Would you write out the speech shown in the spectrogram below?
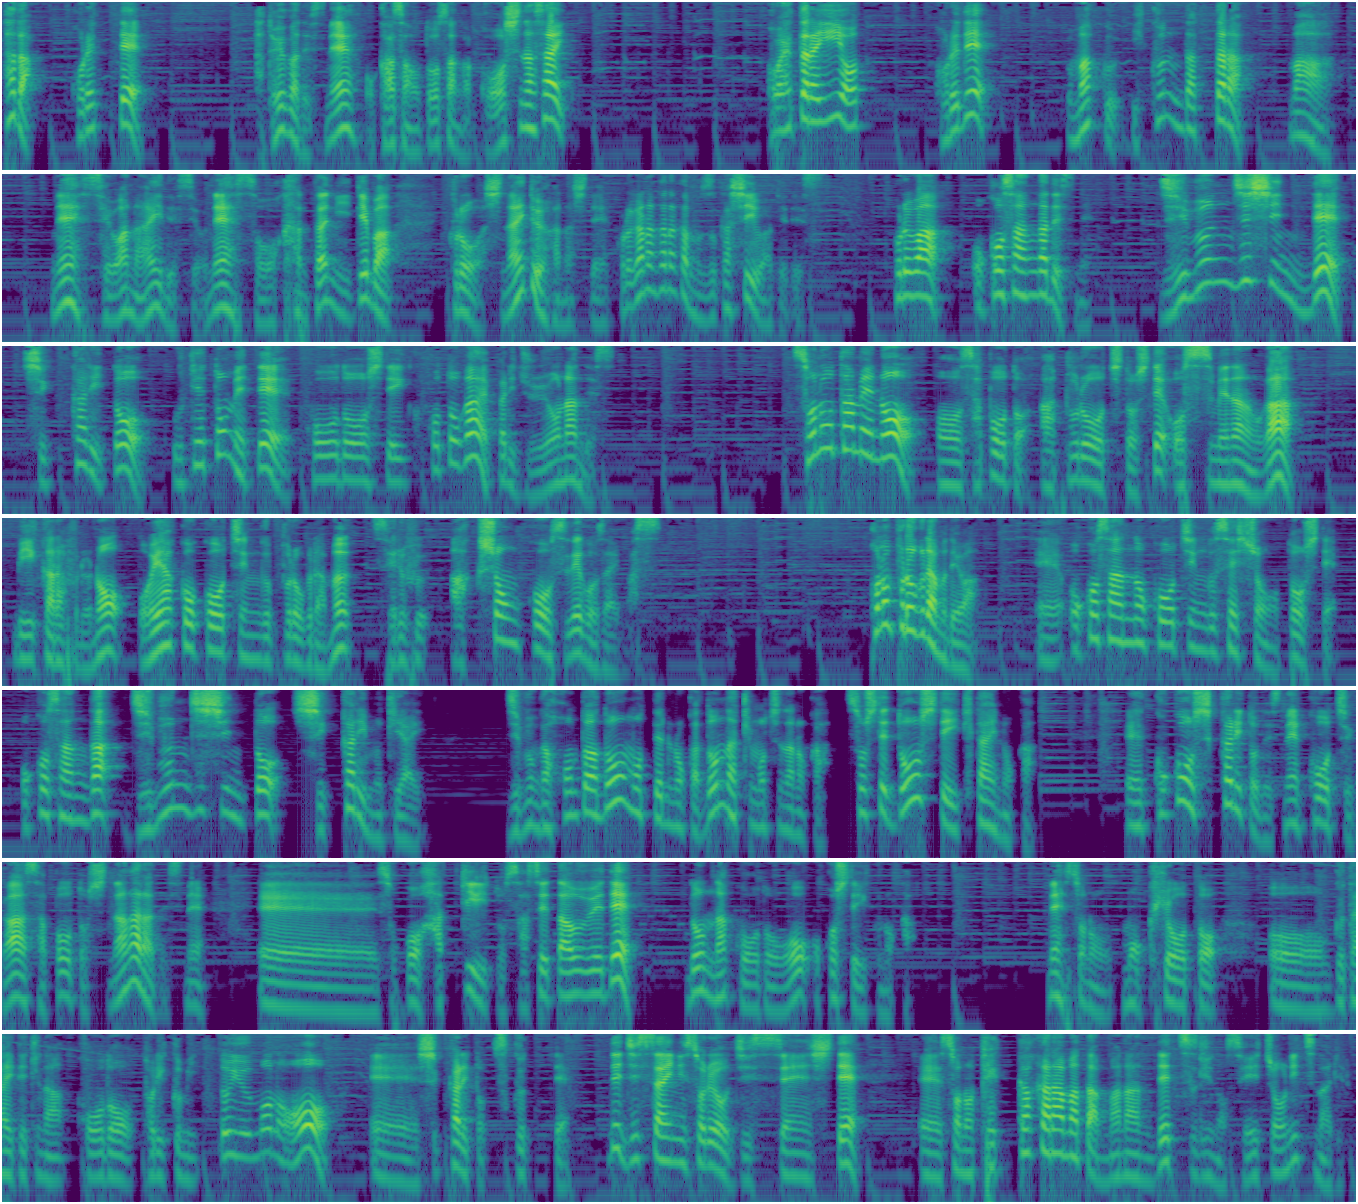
ただ、これって、例えばですね、お母さんお父さんがこうしなさい。こうやったらいいよ。これでうまくいくんだったら、まあ、ね、世話ないですよね。そう簡単にいけば苦労はしないという話で、これがなかなか難しいわけです。これはお子さんがですね、自分自身でしっかりと受け止めて行動していくことがやっぱり重要なんです。そのためのサポート、アプローチとしておすすめなのが、B カラフルの親子コーチングプログラムセルフアクションコースでございます。このプログラムでは、えー、お子さんのコーチングセッションを通して、お子さんが自分自身としっかり向き合い、自分が本当はどう思ってるのか、どんな気持ちなのか、そしてどうしていきたいのか、えー、ここをしっかりとですね、コーチがサポートしながらですね、えー、そこをはっきりとさせた上で、どんな行動を起こしていくのか。ね、その目標と具体的な行動、取り組みというものを、えー、しっかりと作って、で、実際にそれを実践して、えー、その結果からまた学んで次の成長につなげる。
